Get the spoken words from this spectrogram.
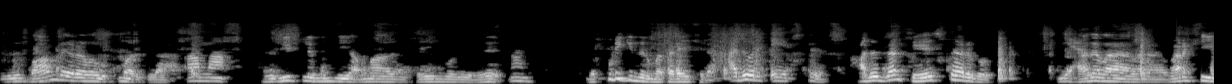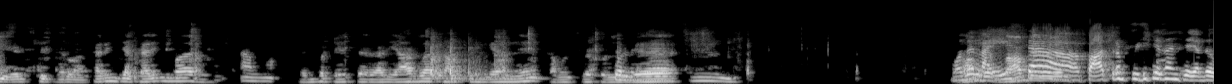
இது பாம்பே ரவை உப்புமா இருக்குல்ல? ஆமா. அது வீட்டுல முந்தி அம்மா செய்யும்போது. இந்த பிடிக்கும் திரும்ப கடைசியில? அது ஒரு டேஸ்ட் அதுதான் டேஸ்டா இருக்கும். அத வறட்டி எடுத்து தருவாங்க கரிஞ்ச கரிஞ்ச மாதிரி இருக்கும். ஆமா. ரொம்ப டேஸ்டா அது யாரெல்லாம் சாப்பிட்டீங்கன்னு கமெண்ட்ஸ்ல சொல்லுங்க. முதல்ல லைட்டா பாத்திரம் பிடிக்கதான் செய்யும். அந்த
